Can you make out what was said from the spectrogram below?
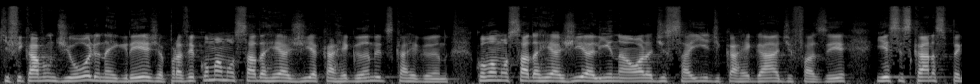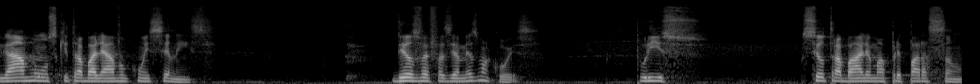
que ficavam de olho na igreja para ver como a moçada reagia carregando e descarregando, como a moçada reagia ali na hora de sair, de carregar, de fazer, e esses caras pegavam os que trabalhavam com excelência. Deus vai fazer a mesma coisa. Por isso, o seu trabalho é uma preparação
